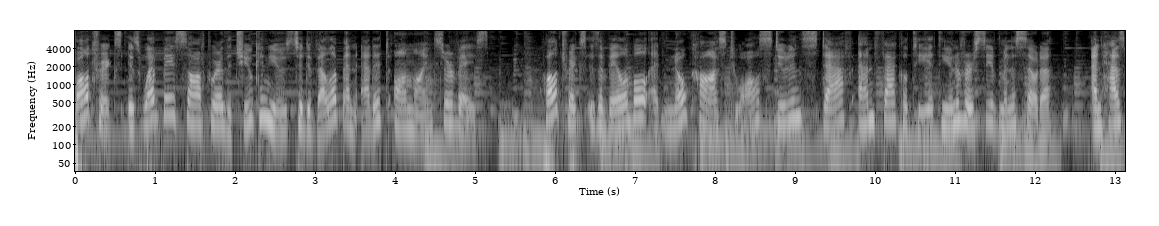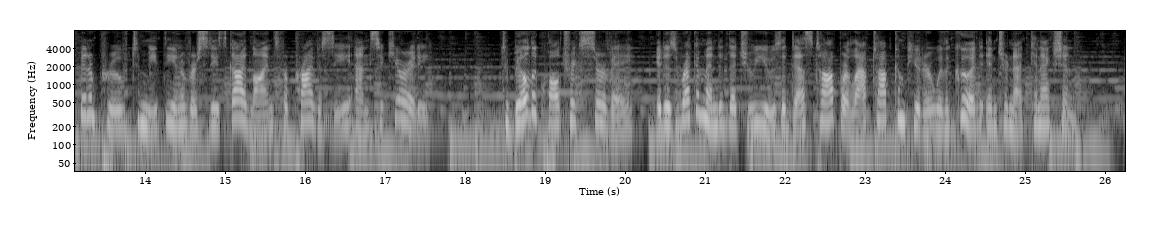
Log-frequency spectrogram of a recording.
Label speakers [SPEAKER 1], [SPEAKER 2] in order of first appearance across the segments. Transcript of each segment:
[SPEAKER 1] Qualtrics is web-based software that you can use to develop and edit online surveys. Qualtrics is available at no cost to all students, staff, and faculty at the University of Minnesota and has been approved to meet the university's guidelines for privacy and security. To build a Qualtrics survey, it is recommended that you use a desktop or laptop computer with a good internet connection.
